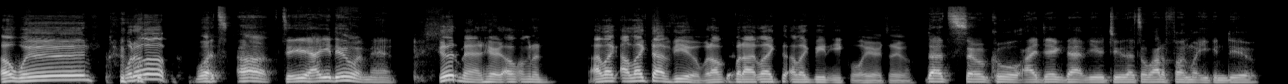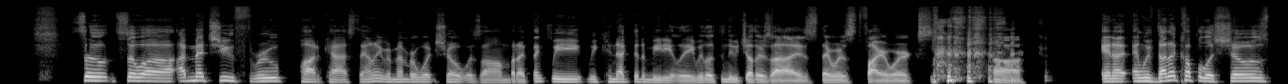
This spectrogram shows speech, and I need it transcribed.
Owen, what up? What's up, T? How you doing, man? Good man. Here, I'm gonna. I like I like that view, but I'm but I like I like being equal here too. That's so cool. I dig that view too. That's a lot of fun. What you can do. So so uh I met you through podcasting. I don't even remember what show it was on, but I think we we connected immediately. We looked into each other's eyes. There was fireworks. uh and I and we've done a couple of shows.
